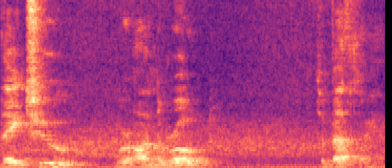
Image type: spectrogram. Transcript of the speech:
they too were on the road to Bethlehem.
